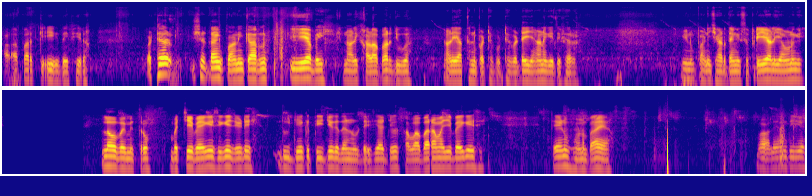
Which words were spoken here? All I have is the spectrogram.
ਖਾਲਾ ਭਰ ਕੇ ਤੇ ਫਿਰ ਪੱਠੇ ਛੱਡਾਂਗੇ ਪਾਣੀ ਕਾਰਨ ਇਹ ਆ ਬਈ, ਨਾਲੇ ਖਾਲਾ ਭਰ ਜੂਗਾ। ਨਾਲੇ ਹੱਥ ਨੇ ਪੱਠੇ ਪੁੱਠੇ ਵੱਢੇ ਜਾਣਗੇ ਤੇ ਫਿਰ ਇਹਨੂੰ ਪਾਣੀ ਛੱਡ ਦਾਂਗੇ ਸਪਰੇਅ ਵਾਲੇ ਆਉਣਗੇ। ਲਓ ਬਈ ਮਿੱਤਰੋ, ਬੱਚੇ ਬਹਿ ਗਏ ਸੀਗੇ ਜਿਹੜੇ ਦੂਜੇ ਕਿ ਤੀਜੇ ਕੁ ਦਿਨ ਉੱਡੇ ਸੀ, ਅੱਜ ਉਹ ਸਵਾ 12 ਵਜੇ ਬਹਿ ਗਏ ਸੀ। ਤੇ ਇਹਨੂੰ ਹੁਣ ਪਾਇਆ ਬਾ ਲਿਆਂਦੀ ਹੈ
